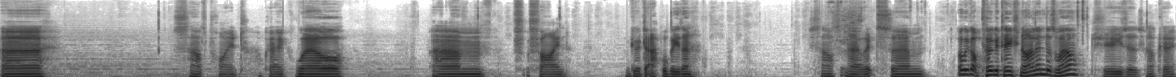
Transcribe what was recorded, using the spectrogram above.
Uh, South Point. Okay. Well, um, fine. Give it to Appleby then. South. No, it's um. Oh, we got Purgation Island as well. Jesus. Okay.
